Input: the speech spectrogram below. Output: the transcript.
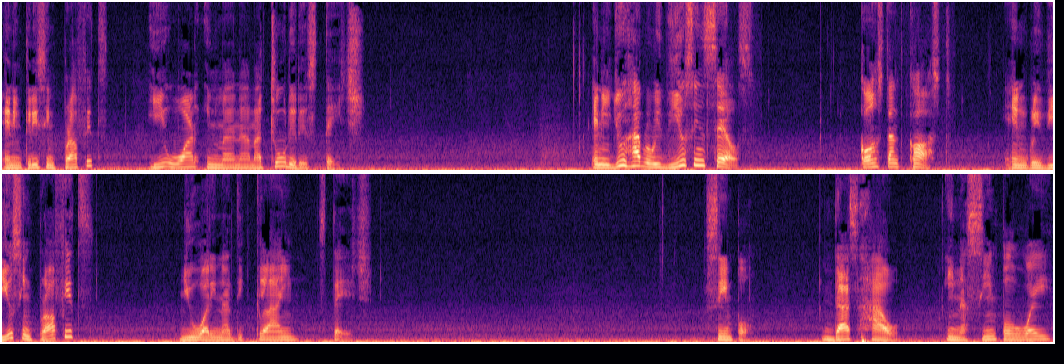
and increasing profits, you are in a maturity stage. And if you have reducing sales, constant cost and reducing profits, you are in a decline stage. Simple. That's how, in a simple way,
